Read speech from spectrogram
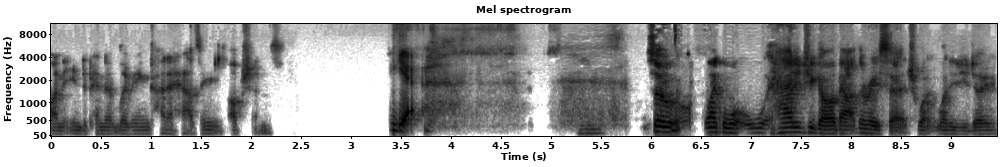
on independent living kind of housing options. Yeah. Um, so, like, wh- how did you go about the research? What What did you do?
